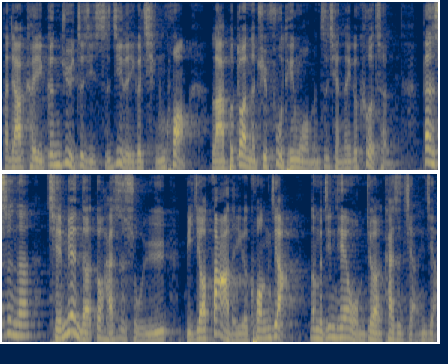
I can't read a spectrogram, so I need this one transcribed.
大家可以根据自己实际的一个情况来不断的去复听我们之前的一个课程。但是呢，前面的都还是属于比较大的一个框架。那么今天我们就要开始讲一讲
